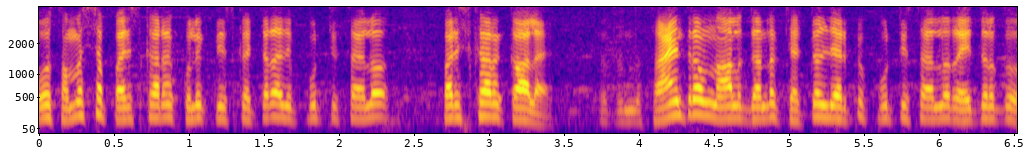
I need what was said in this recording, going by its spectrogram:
ఓ సమస్య పరిష్కారం కొలికి తీసుకొచ్చారు అది పూర్తి స్థాయిలో పరిష్కారం కాలే. సాయంత్రం నాలుగు గంటలకు చర్చలు జరిపి పూర్తి స్థాయిలో రైతులకు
